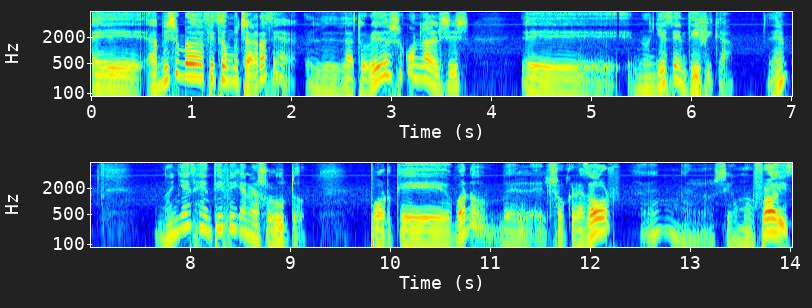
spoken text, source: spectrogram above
eh, a mí siempre me hizo mucha gracia. La teoría del psicoanálisis eh, no es científica, ¿eh? no es científica en absoluto, porque, bueno, el, creador, ¿eh? el Sigmund Freud,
